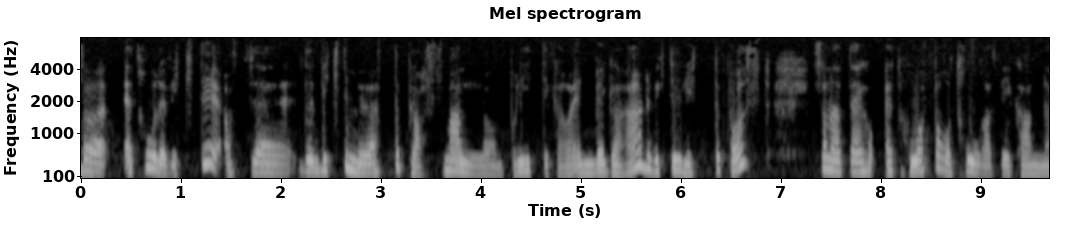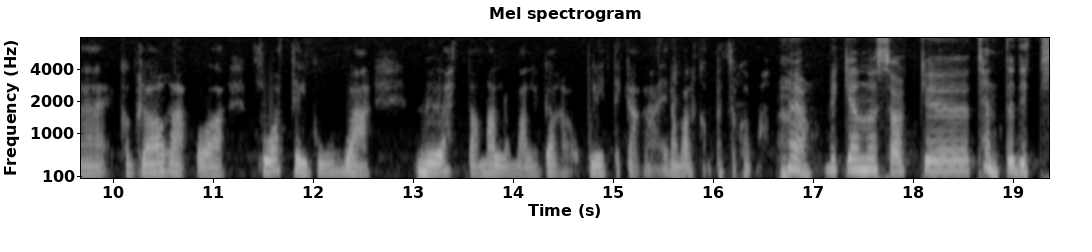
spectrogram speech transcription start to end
Så jeg tror det er viktig at eh, det er en viktig møteplass mellom politikere og innbyggere. Det er viktig lyttepost. Sånn at jeg, jeg håper og tror at vi kan, eh, kan klare å få til gode møter mellom velgere og politikere i den valgkampen som kommer. Ja, Hvilken sak eh, tente ditt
